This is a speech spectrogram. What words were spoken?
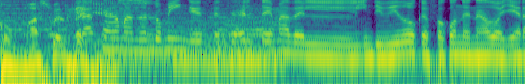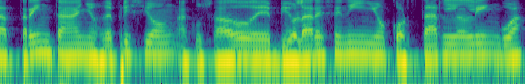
con Mazuel Reyes. Gracias a Manuel Domínguez. Ese es el tema del individuo que fue condenado ayer a 30 años de prisión, acusado de violar a ese niño, cortarle la lengua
